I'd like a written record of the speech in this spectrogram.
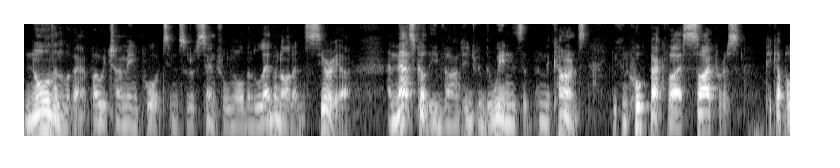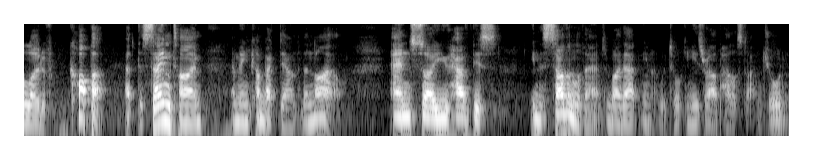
northern Levant, by which I mean ports in sort of central northern Lebanon and Syria. And that's got the advantage with the winds and the currents. You can hook back via Cyprus, pick up a load of copper at the same time, and then come back down to the Nile. And so you have this in the southern Levant, and by that, you know, we're talking Israel, Palestine, Jordan.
